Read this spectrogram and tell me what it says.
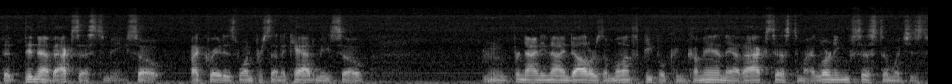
that didn't have access to me. So I created this 1% Academy. So for $99 a month, people can come in. They have access to my learning system, which is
